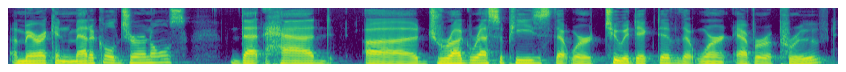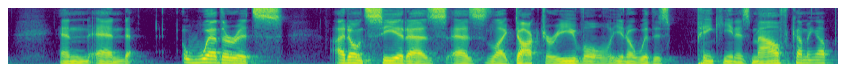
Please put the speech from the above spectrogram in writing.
American medical journals that had uh, drug recipes that were too addictive that weren't ever approved, and and whether it's I don't see it as as like Doctor Evil, you know, with his pinky in his mouth coming up,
